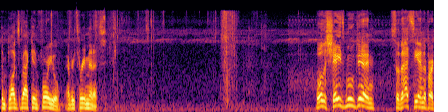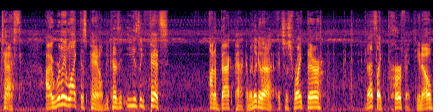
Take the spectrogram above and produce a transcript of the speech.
then plugs back in for you every three minutes. Well, the shades moved in, so that's the end of our test. I really like this panel because it easily fits on a backpack. I mean, look at that. It's just right there. that's like perfect, you know?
